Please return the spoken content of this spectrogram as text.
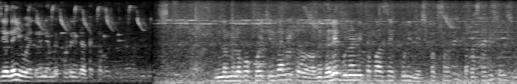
જે નહીં હોય તો એને અમે ખોટી રીતે અટક કરશું. તમે લોકો કોઈ ચિંતા નહીં કરો. અમે દરેક ગુનાની તપાસ એ પૂરી નિષ્પક્ષતાથી તપાસતાથી કરીશું.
